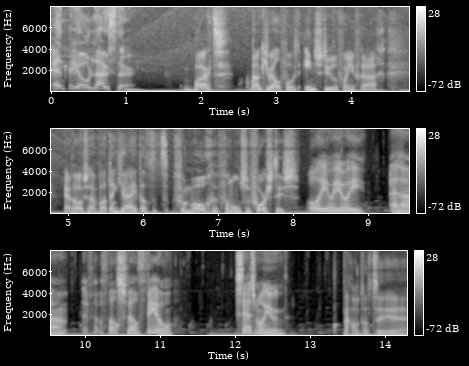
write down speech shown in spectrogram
NPO Luister. Bart, dankjewel voor het insturen van je vraag. Ja, Rosa, wat denk jij dat het vermogen van onze vorst is? Oei, oei, oei. Uh, vast wel veel. 6 miljoen. Nou, dat uh,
